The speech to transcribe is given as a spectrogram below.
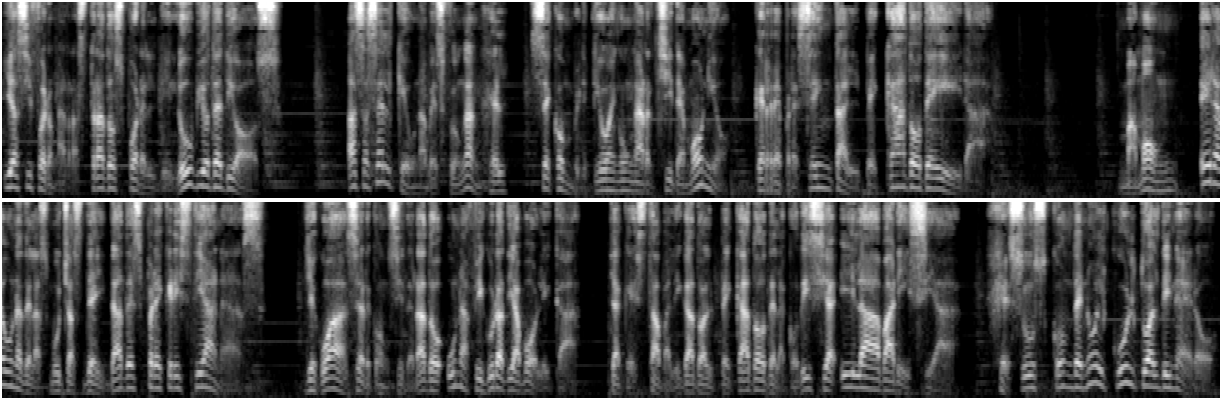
y así fueron arrastrados por el diluvio de Dios. Azazel, que una vez fue un ángel, se convirtió en un archidemonio que representa el pecado de ira. Mamón era una de las muchas deidades precristianas. Llegó a ser considerado una figura diabólica, ya que estaba ligado al pecado de la codicia y la avaricia. Jesús condenó el culto al dinero,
